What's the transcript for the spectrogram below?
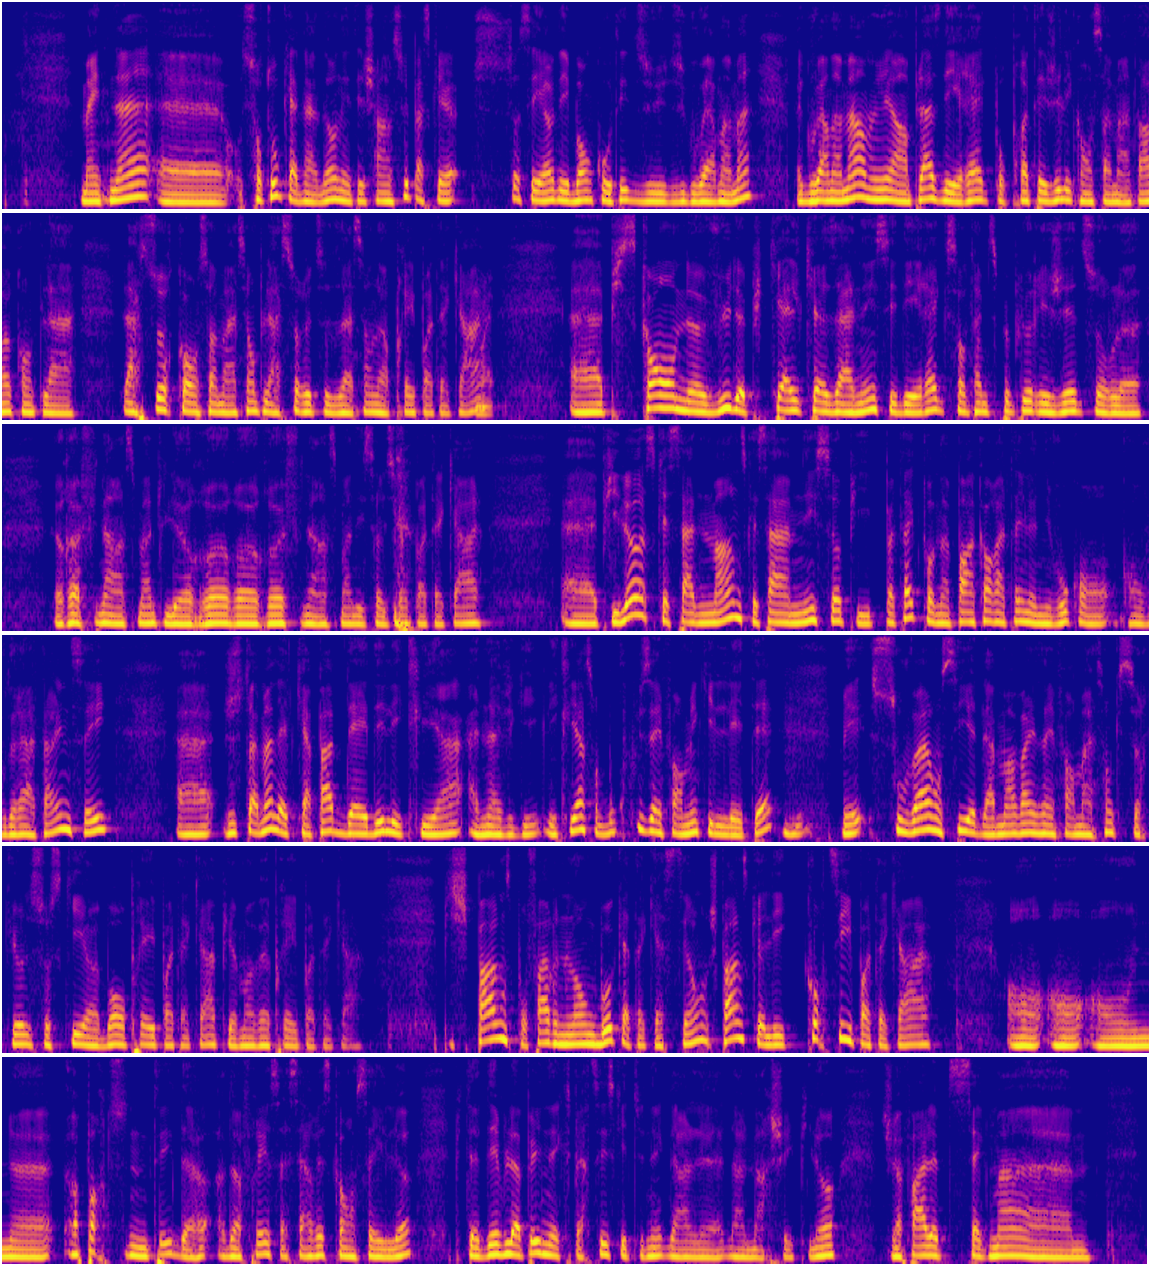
Maintenant, euh, surtout au Canada, on était chanceux parce que ça, c'est un des bons côtés du, gouvernement. Le gouvernement a mis en place des règles pour protéger les consommateurs contre la, surconsommation puis la surutilisation de leurs prêts hypothécaires. Euh, puis ce qu'on a vu depuis quelques années, c'est des règles qui sont un petit peu plus rigides sur le, refinancement puis le re-re-refinancement des solutions hypothécaires. Euh, puis là, ce que ça demande, ce que ça a amené, ça, puis peut-être qu'on n'a pas encore atteint le niveau qu'on voudrait atteindre, c'est euh, justement d'être capable d'aider les clients à naviguer. Les clients sont beaucoup plus informés qu'ils l'étaient, mhm. mais souvent aussi, il y a de la mauvaise information qui circule sur ce qui est un bon prêt hypothécaire puis un mauvais prêt hypothécaire. Puis je pense, pour faire une longue boucle à ta question, je pense que les courtiers hypothécaires ont, une euh, opportunité d'offrir ce service conseil-là, puis de développer une expertise qui est unique dans le, dans le marché. Puis là, je vais faire le petit segment, euh,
